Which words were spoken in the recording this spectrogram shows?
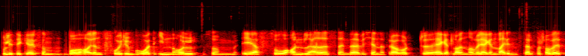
politiker som både har en form og et innhold som er så annerledes enn det vi kjenner fra vårt eget land og vår egen verdensdel, for så vidt,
